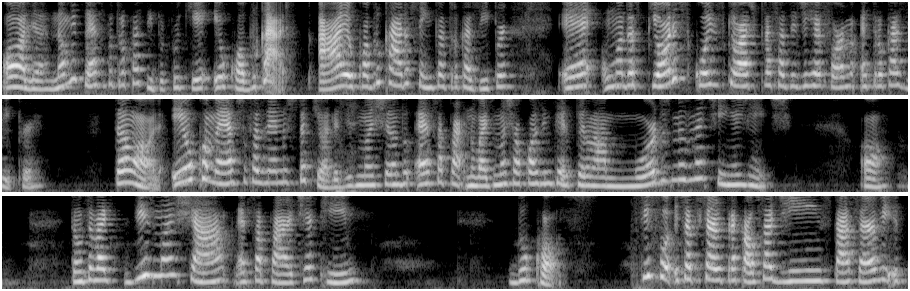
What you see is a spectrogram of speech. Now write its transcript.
Olha, não me peça pra trocar zíper, porque eu cobro caro. Ah, eu cobro caro sempre pra trocar zíper. É uma das piores coisas que eu acho pra fazer de reforma é trocar zíper. Então, olha, eu começo fazendo isso daqui, olha, desmanchando essa parte. Não vai desmanchar o cos inteiro, pelo amor dos meus netinhos, hein, gente? Ó. Então, você vai desmanchar essa parte aqui do cos. Se for, isso aqui serve pra calça jeans, tá? Serve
